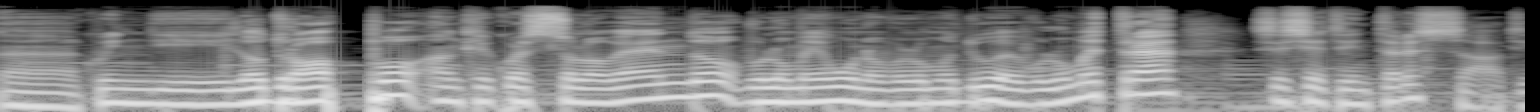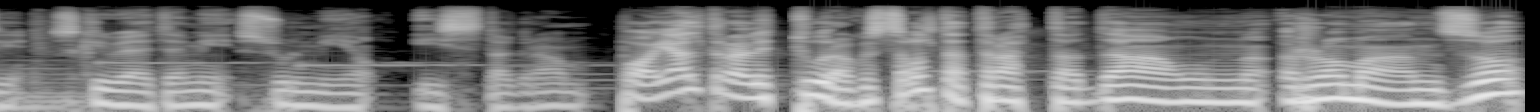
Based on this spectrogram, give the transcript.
Uh, quindi lo droppo, anche questo lo vendo, volume 1, volume 2, volume 3. Se siete interessati, scrivetemi sul mio Instagram. Poi altra lettura, questa volta tratta da un romanzo,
